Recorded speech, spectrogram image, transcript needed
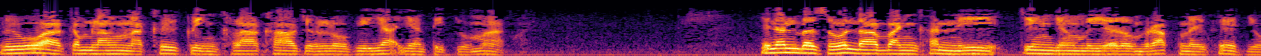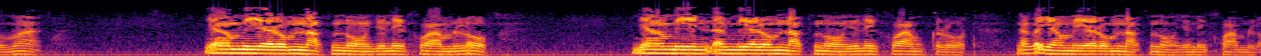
หรือว่ากำลังหนักคือกลิ่นคลาคาวจากโลกิยะยังติดอยู่มากดังนั้นบโสดาบันขั้นนี้จึงยังมีอารมณ์รักในเพศอยู่มาก ยังมีอารมณ์หนักหน่วงอยู่ในความโลภยังมีมีอารมณ์หนักหน่วงอยู่ในความโกรธ แล้วก็ยังมีอารมณ์หนักหน่วงอยู่ในความหล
